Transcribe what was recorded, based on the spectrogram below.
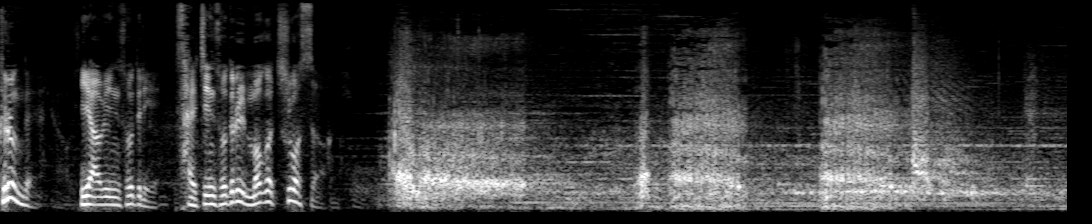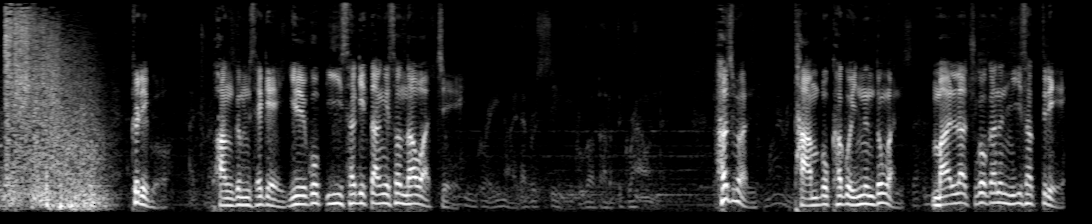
그런데 야윈 소들이 살찐 소들을 먹어치웠어. 그리고 황금색의 일곱 이삭이 땅에서 나왔지. 하지만 담복하고 있는 동안 말라 죽어가는 이삭들이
